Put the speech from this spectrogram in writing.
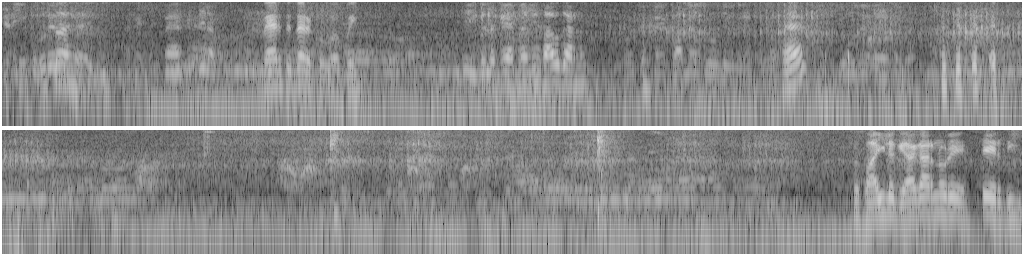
ਜਿਹੜੀ ਉਹ ਤਾਂ ਹੈ ਜੀ। ਪੈਰ ਸਿੱਧੇ ਰੱਖ। ਪੈਰ ਸਿੱਧਾ ਰੱਖੋ ਬਾਬਾ ਜੀ। ਠੀਕ ਲੱਗੇ ਐਮਐਲਏ ਸਾਹਿਬ ਕਰਨ। ਹੈ? ਸਫ਼ਾਈ ਲੱਗਿਆ ਕਰਨ ਉਰੇ ਢੇਰ ਦੀ।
